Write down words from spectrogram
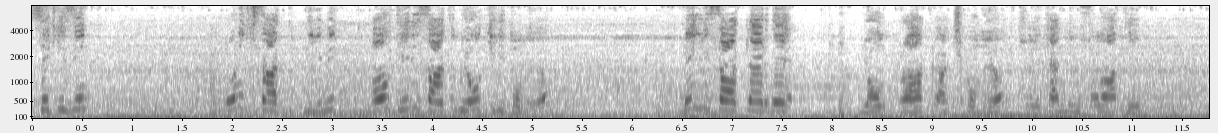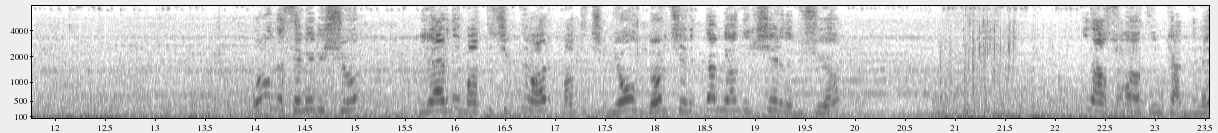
8'in 12 saatlik dilimin 6-7 saati bu yol kilit oluyor. Belli saatlerde yol rahat ve açık oluyor. Şöyle kendimi sola atayım. Bunun da sebebi şu. İleride battı çıktı var. Battı çık yol 4 şeritten bir anda 2 şeride düşüyor. Bir daha sola atayım kendimi.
